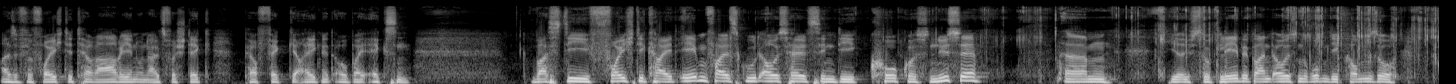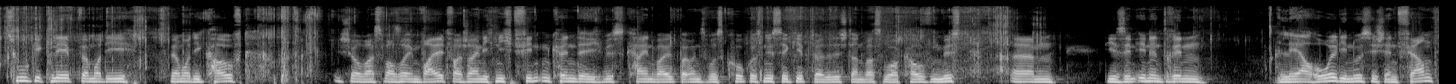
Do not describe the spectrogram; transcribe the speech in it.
Also für feuchte Terrarien und als Versteck perfekt geeignet, auch bei Echsen. Was die Feuchtigkeit ebenfalls gut aushält, sind die Kokosnüsse. Ähm, hier ist so Klebeband außenrum, die kommen so zugeklebt, wenn man die, wenn man die kauft. Ist ja was, was er im Wald wahrscheinlich nicht finden könnte. Ich wüsste keinen Wald bei uns, wo es Kokosnüsse gibt. Also das ist dann was, wo ihr kaufen müsst. Ähm, die sind innen drin leer hohl, die Nuss ist entfernt.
